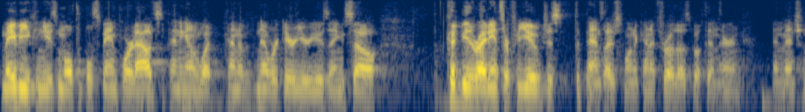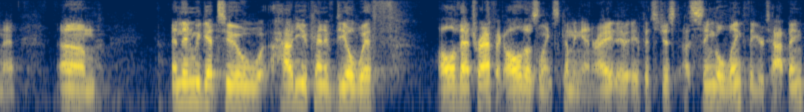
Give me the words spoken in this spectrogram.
Maybe you can use multiple span port outs depending on what kind of network gear you're using. So could be the right answer for you, just depends. I just want to kind of throw those both in there and, and mention it. Um, and then we get to how do you kind of deal with all of that traffic, all of those links coming in, right? If it's just a single link that you're tapping,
